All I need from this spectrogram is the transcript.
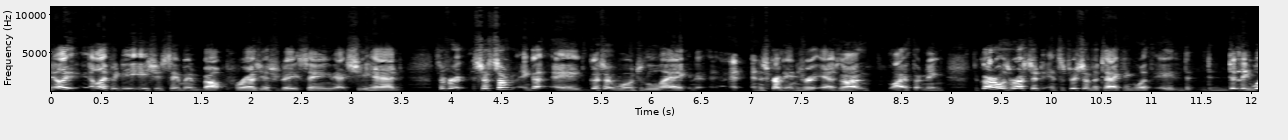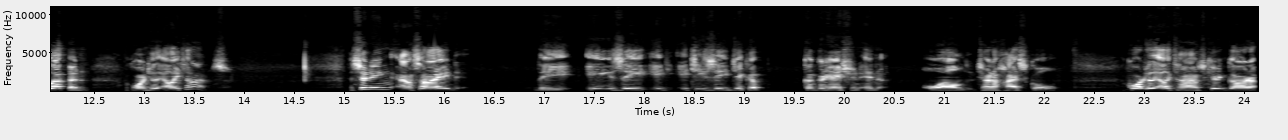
The LAPD issued a statement about Perez yesterday saying that she had suffered, suffered a gunshot wound to the leg and, and described the injury as non-life threatening. The guard was arrested in suspicion of attacking with a deadly weapon, according to the LA Times. The sitting outside the EZ, ETZ Jacob congregation in Ohel Chana High School. According to the LA Times, security guard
